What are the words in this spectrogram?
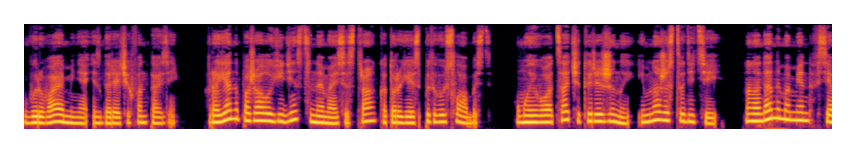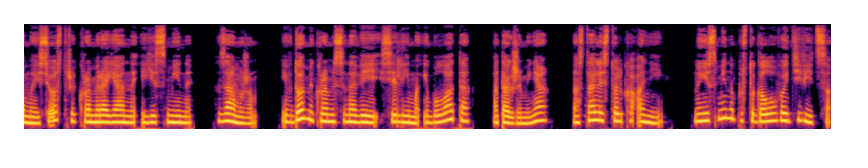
вырывая меня из горячих фантазий. Раяна, пожалуй, единственная моя сестра, которой я испытываю слабость. У моего отца четыре жены и множество детей, но на данный момент все мои сестры, кроме Раяны и Ясмины, замужем, и в доме, кроме сыновей Селима и Булата, а также меня, остались только они. Но Ясмина пустоголовая девица,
